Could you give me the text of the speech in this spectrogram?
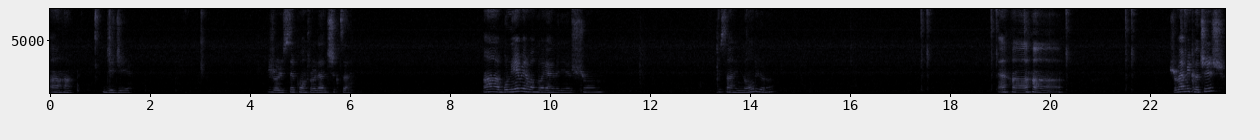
Aha. GG. Joystick kontrolden çıktı. Aa bu niye benim aklıma gelmedi ya şu an. Bir saniye ne oluyor lan? Aha. Şu bir kaçış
